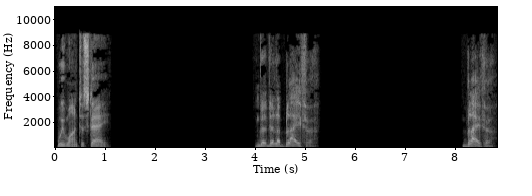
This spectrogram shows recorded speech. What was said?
We want to stay. We willen blijven. Blijven.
